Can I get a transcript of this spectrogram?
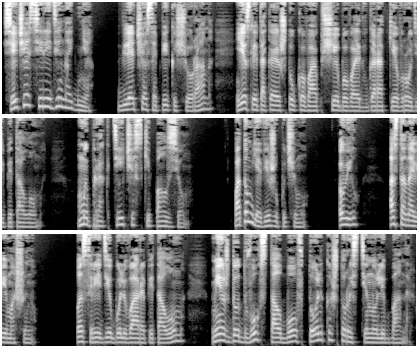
Сейчас середина дня. Для часа пик еще рано, если такая штука вообще бывает в городке вроде Петаломы. Мы практически ползем. Потом я вижу, почему. Уилл, останови машину. Посреди бульвара Петалома между двух столбов только что растянули баннер.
